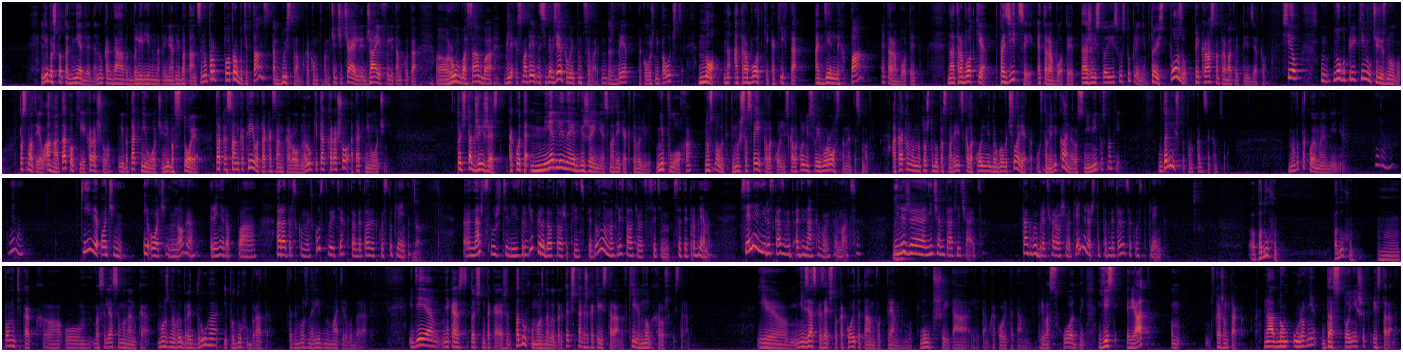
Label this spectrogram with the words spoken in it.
Либо что-то медленное, ну, когда вот балерины, например, либо танцы. Вы попробуйте в танце, там, быстром, каком-то там ча-ча-ча или джайв, или там какой-то э, румба, самбо, смотреть на себя в зеркало и танцевать. Ну, это же бред, такого же не получится. Но на отработке каких-то отдельных па это работает. На отработке позиции это работает. Та же история с выступлением. То есть позу прекрасно отрабатывать перед зеркалом. Сел, ногу перекинул через ногу, посмотрел, ага, так окей, хорошо, либо так не очень, либо стоя. Так осанка криво, так осанка ровно. Руки так хорошо, а так не очень. Точно так же и жест. Какое-то медленное движение, смотри, как это выглядит. Неплохо, но снова-таки мы же со своей колокольни, с колокольни своего роста на это смотрим. А как оно на то, чтобы посмотреть с колокольни другого человека? Установи камеру, сними и посмотри. Удалишь потом в конце концов. Ну вот такое мое мнение. Да, поняла. В Киеве очень и очень много тренеров по ораторскому искусству и тех, кто готовит к выступлению. Да. Э, наши слушатели из других городов тоже, в принципе, думаю, могли сталкиваться с, этим, с этой проблемой. Все ли они рассказывают одинаковую информацию? Или же они чем-то отличаются? Как выбрать хорошего тренера, чтобы подготовиться к выступлению? Э, по духу. По духу. Помните, как э, у Василя Симоненка можна вибрати друга і по духу брата, та не можна рідну матір вибирати. Идея, мне кажется, точно такая же. По духу можно выбрать, точно так же, как и ресторанов. В Киеве много хороших ресторанов. И э, нельзя сказать, что какой-то там вот прям вот лучший, да, или там какой-то там превосходный. Есть ряд, скажем так, на одном уровне достойнейших ресторанов.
